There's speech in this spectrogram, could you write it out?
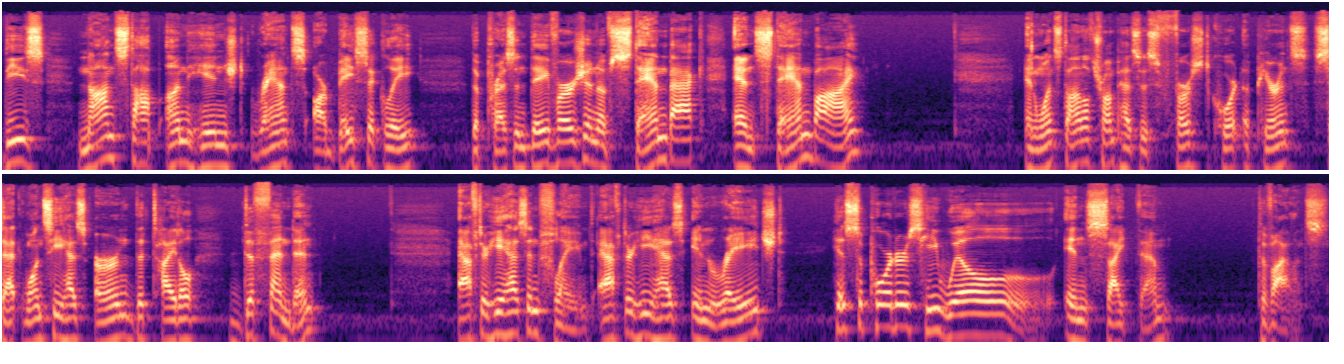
These nonstop unhinged rants are basically the present day version of stand back and stand by. And once Donald Trump has his first court appearance set, once he has earned the title defendant, after he has inflamed, after he has enraged his supporters, he will incite them to violence.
